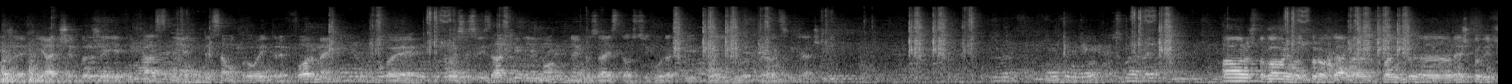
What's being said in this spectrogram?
može jače, brže i efikasnije ne samo provoditi reforme koje, koje se svi zaklinjemo, nego zaista osigurati bolji život hrvatskih građana. Pa ono što govorimo od prvog dana, gospodin e, Rešković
